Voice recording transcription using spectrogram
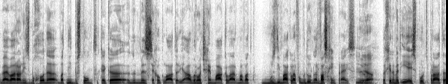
Wij waren aan iets begonnen wat niet bestond. Kijk, eh, en de mensen zeggen ook later, ja, waarom had je geen makelaar? Maar wat moest die makelaar voor me doen? Er was geen prijs. Ja. Ja. We gingen met EA Sports praten.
